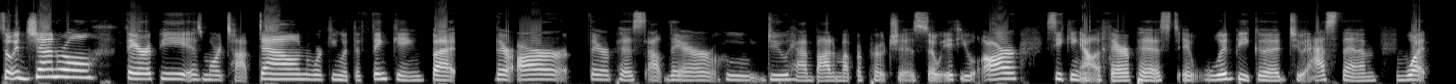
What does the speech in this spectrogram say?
So, in general, therapy is more top down, working with the thinking, but there are therapists out there who do have bottom up approaches. So if you are seeking out a therapist, it would be good to ask them what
